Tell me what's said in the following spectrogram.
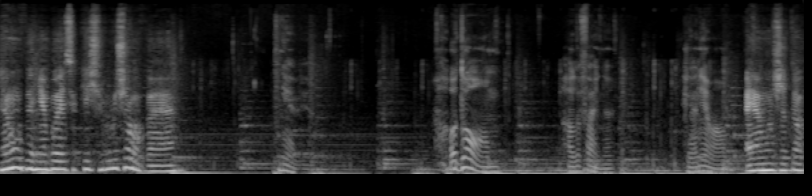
Czemu to niebo jest jakieś różowe? Nie wiem. O, dom! Ale fajne. Ja nie mam. A ja może to,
